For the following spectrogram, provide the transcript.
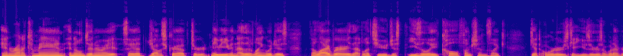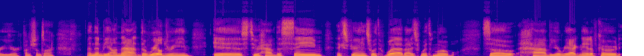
and run a command, and it'll generate, say, a JavaScript or maybe even other languages, a library that lets you just easily call functions like get orders, get users, or whatever your functions are. And then beyond that, the real dream is to have the same experience with web as with mobile. So have your React Native code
